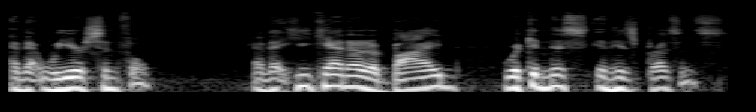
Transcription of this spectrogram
and that we are sinful, and that He cannot abide wickedness in His presence.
